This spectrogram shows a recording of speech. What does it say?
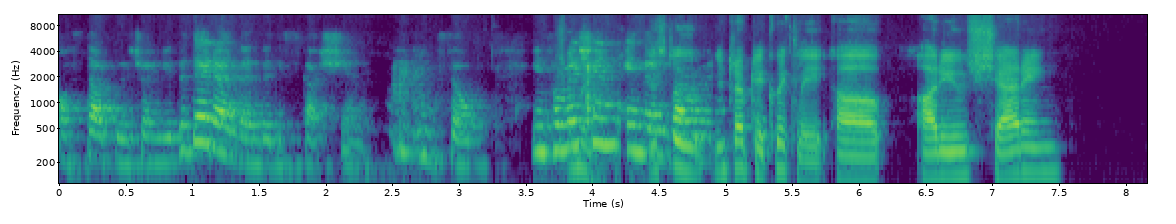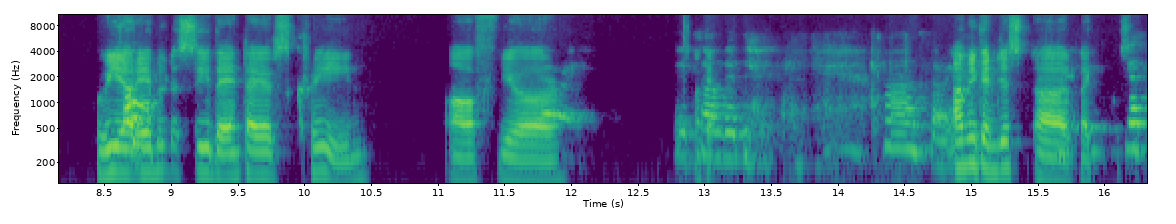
I'll start with showing you the data and then the discussion. so information in the Just to environment. interrupt you quickly, uh, are you sharing? We are Oh. able to see the entire screen of your. It's okay. on the. Oh, sorry. I mean, you can just uh, like. Just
